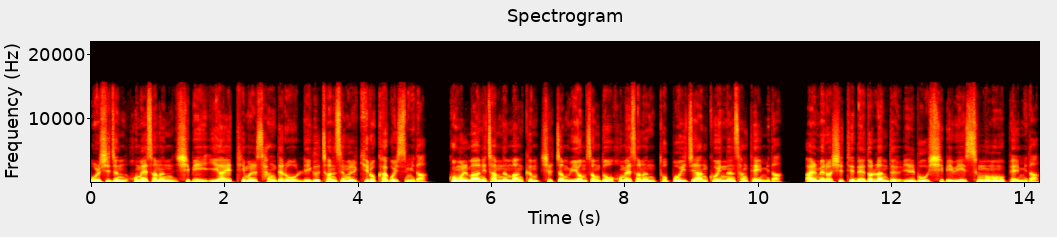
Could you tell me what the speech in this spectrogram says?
올 시즌 홈에서는 12 이하의 팀을 상대로 리그 전승을 기록하고 있습니다. 공을 많이 잡는 만큼 실점 위험성도 홈에서는 돋보이지 않고 있는 상태입니다. 알메러 시티 네덜란드 일부 12위 승무무무패입니다.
